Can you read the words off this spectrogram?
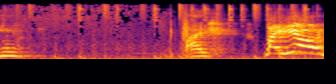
นู่นไป ไปที่อื่น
